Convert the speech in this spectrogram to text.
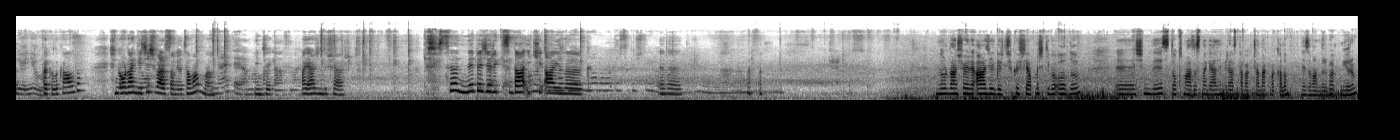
kalıyor, iniyor mu? Takılı kaldı. Şimdi oradan geçiş var sanıyor tamam mı? Nerede ama İnecek. lazım. Ay Ercin düşer. Sen ne beceriklisin daha iki aylık. Evet. Nur'dan şöyle acil bir çıkış yapmış gibi oldum. Ee, şimdi Stokes mağazasına geldim. Biraz tabak çanak bakalım. Ne zamandır bakmıyorum.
